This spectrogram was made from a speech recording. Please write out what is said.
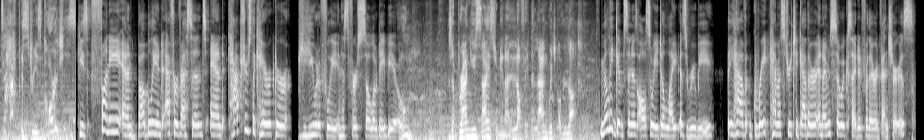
tapestry. It's gorgeous. He's funny and bubbly and effervescent and captures the character beautifully in his first solo debut. Oh, it's a brand new science for me, and I love it. The language of luck. Millie Gibson is also a delight as Ruby. They have great chemistry together, and I'm so excited for their adventures.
